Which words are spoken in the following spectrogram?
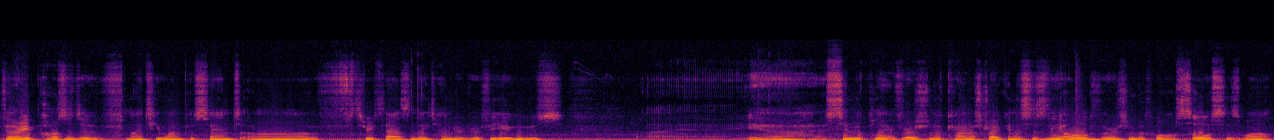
very positive 91% of 3,800 reviews. Uh, yeah, a single player version of Counter Strike, and this is the old version before Source as well.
